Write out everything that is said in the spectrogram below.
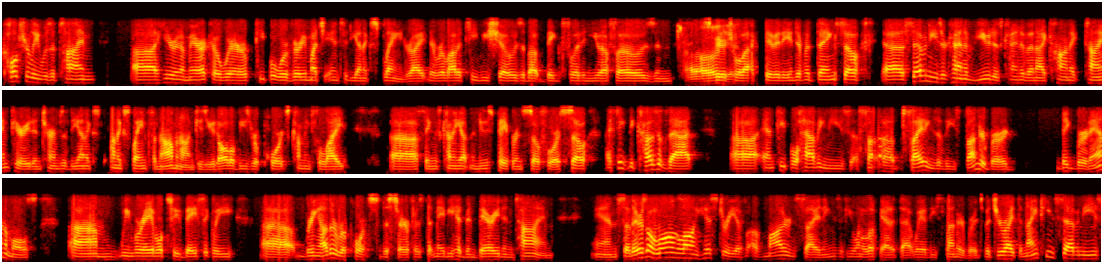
culturally was a time uh, here in America where people were very much into the unexplained, right? There were a lot of TV shows about Bigfoot and UFOs and oh, spiritual yeah. activity and different things. So, uh, 70s are kind of viewed as kind of an iconic time period in terms of the unex- unexplained phenomenon because you get all of these reports coming to light, uh, things coming out in the newspaper and so forth. So, I think because of that, uh, and people having these uh, uh, sightings of these Thunderbird big bird animals, um, we were able to basically uh, bring other reports to the surface that maybe had been buried in time. And so there's a long, long history of, of modern sightings, if you want to look at it that way, of these thunderbirds. But you're right, the 1970s,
